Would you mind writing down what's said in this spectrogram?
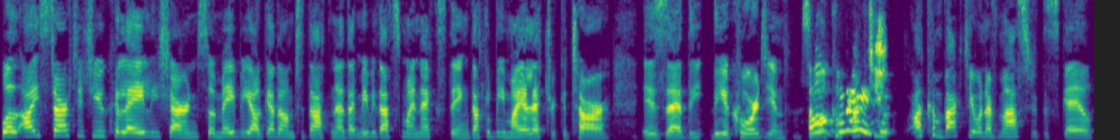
Well, I started ukulele, Sharon, so maybe I'll get onto that now. That maybe that's my next thing. That'll be my electric guitar. Is uh, the the accordion. So Oh, I'll come back to great. you. I'll come back to you when I've mastered the scale.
